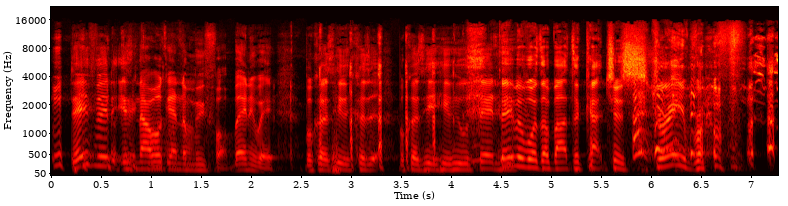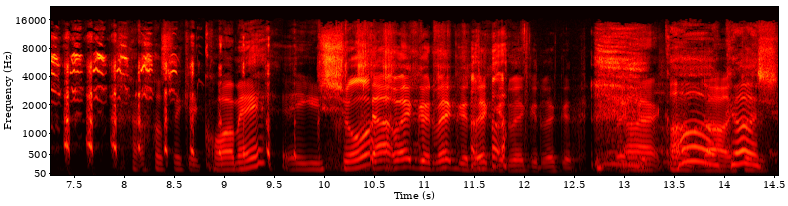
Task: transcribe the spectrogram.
okay. David is now again a moofer. But anyway, because he because because he, he, he was saying he- David was about to catch a stray, bro. I was thinking, Kwame, are you sure? No, we're good, we're good, we're good, we're good, we're good. We're All right. Oh, No, 'cause-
